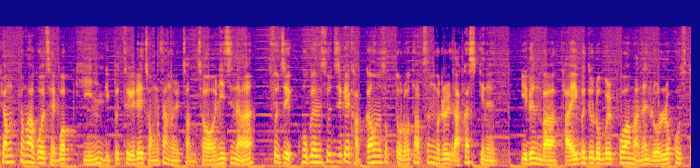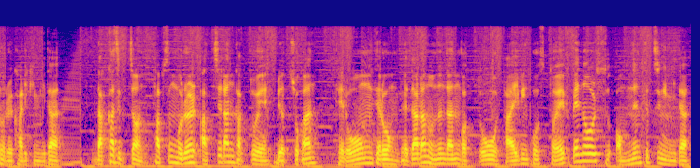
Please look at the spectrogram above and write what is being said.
평평하고 제법 긴 lift hill의 정상을 천천히 지나 수직 혹은 수직에 가까운 속도로 탑승물을 낙하시키는 이른바 dive drop을 포함하는 롤러코스터를 가리킵니다. 낙하 직전 탑승물을 아찔한 각도에 몇 초간 대롱대롱 매달아 놓는다는 것도 다이빙 코스터에 빼놓을 수 없는 특징입니다.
